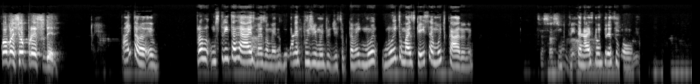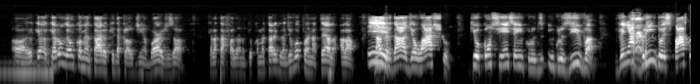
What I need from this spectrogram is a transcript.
Qual vai ser o preço dele? Ah, então, eu, uns 30 reais ah. mais ou menos. Não vai fugir muito disso, também muito, muito mais do que isso é muito caro, né? Sensacional. 30 reais é um preço bom. Ó, eu quero, eu quero ler um comentário aqui da Claudinha Borges, ó, que ela tá falando que o comentário é grande. Eu vou pôr na tela, olha lá. E... Na verdade, eu acho que o consciência inclu inclusiva vem abrindo espaço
